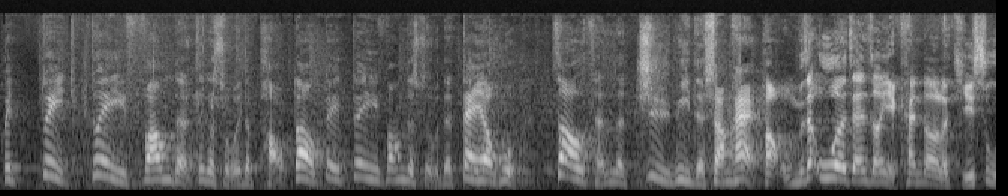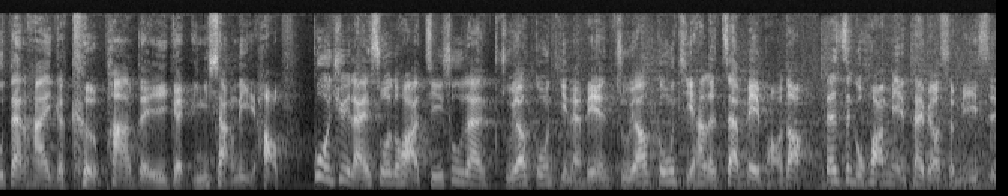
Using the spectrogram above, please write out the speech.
会对对方的这个所谓的跑道，对对方的所谓的弹药库。造成了致命的伤害。好，我们在乌俄战争也看到了极速弹它一个可怕的一个影响力。好，过去来说的话，极速弹主要攻击哪边？主要攻击它的战备跑道。但这个画面代表什么意思？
